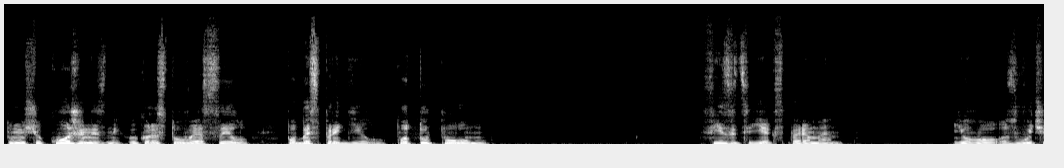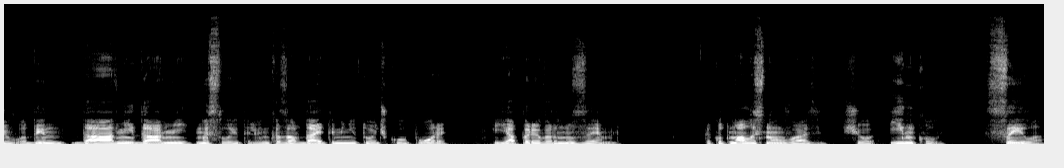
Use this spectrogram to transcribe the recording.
Тому що кожен із них використовує силу по безпреділу, по тупому. Фізиці є експеримент. Його озвучив один давній давній мислитель. Він казав: дайте мені точку опори, і я переверну землю. Так от малось на увазі, що інколи сила,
